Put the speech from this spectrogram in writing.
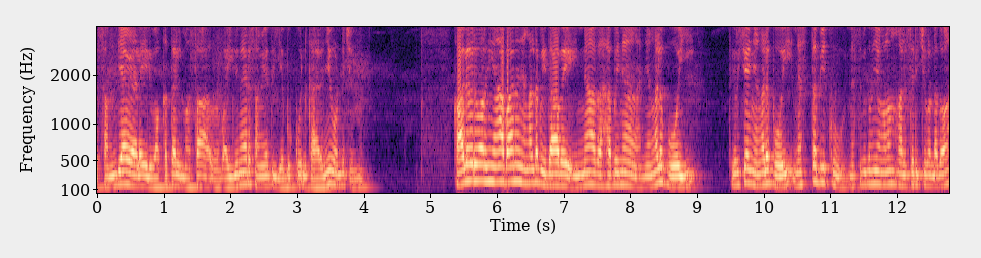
സന്ധ്യാവേളയിൽ വക്കത്തൽ മസാ വൈകുന്നേര സമയത്ത് യബുക്കുൻ കരഞ്ഞുകൊണ്ട് ചെന്നു. കാലവർ പറഞ്ഞു ആ ബാന ഞങ്ങളുടെ പിതാവേ ഇന്നാ ദഹബിന ഞങ്ങൾ പോയി. തീർച്ചയായും ഞങ്ങൾ പോയി. നെസ്തബിക്കു നെസ്തബിക്കുന്നു ഞങ്ങളും മത്സരിച്ചു കൊണ്ട്. അഥവാ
